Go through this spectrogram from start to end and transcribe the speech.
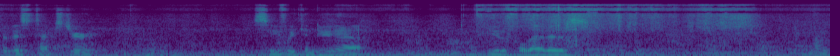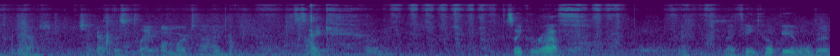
to this texture. See if we can do that. How beautiful that is. yeah, check out this plate one more time. It's like, it's like rough. I think he'll be able to,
